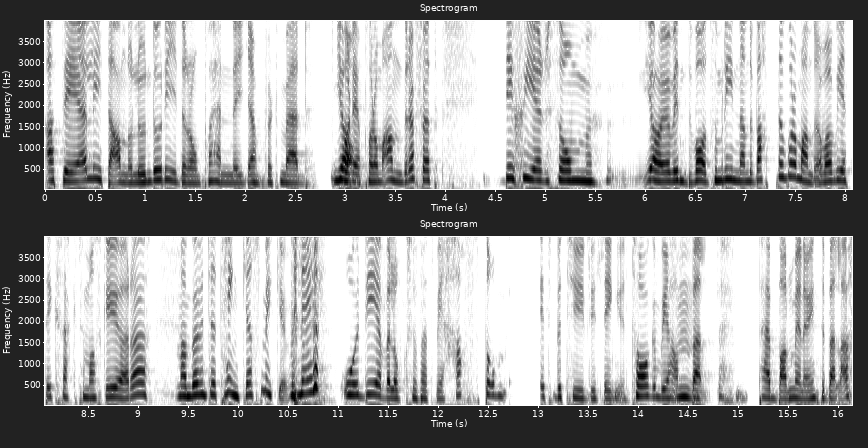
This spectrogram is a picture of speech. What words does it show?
att det är lite annorlunda att rida dem på henne jämfört med Ja. det är på de andra. För att det sker som, ja jag vet inte vad, som rinnande vatten på de andra. Man vet exakt hur man ska göra. Man behöver inte tänka så mycket. Nej, och det är väl också för att vi har haft dem ett betydligt längre tag. Vi har haft Mm. Bell- Pebban menar jag inte Bella.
